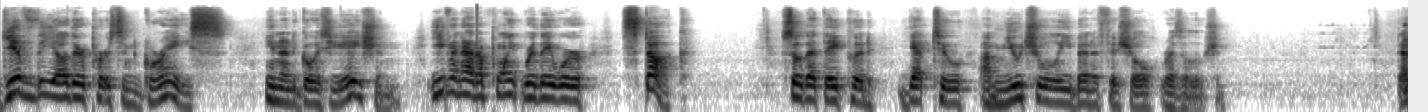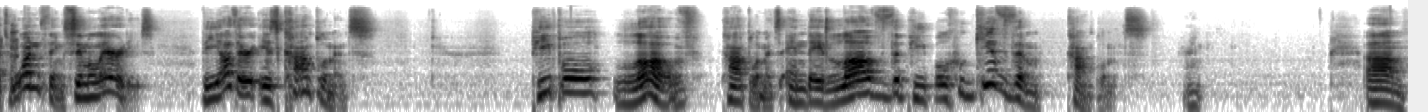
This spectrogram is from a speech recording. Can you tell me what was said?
give the other person grace in a negotiation, even at a point where they were stuck, so that they could get to a mutually beneficial resolution. That's one thing, similarities. The other is compliments. People love compliments and they love the people who give them compliments. Right? Um,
